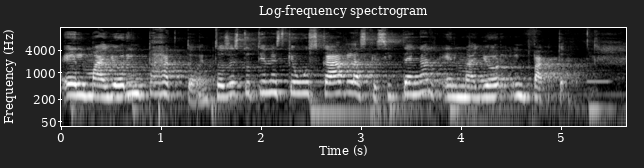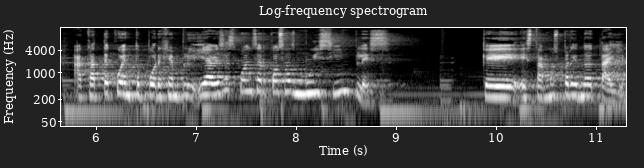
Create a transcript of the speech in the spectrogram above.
el mayor impacto. Entonces tú tienes que buscar las que sí tengan el mayor impacto. Acá te cuento, por ejemplo, y a veces pueden ser cosas muy simples que estamos perdiendo detalle.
